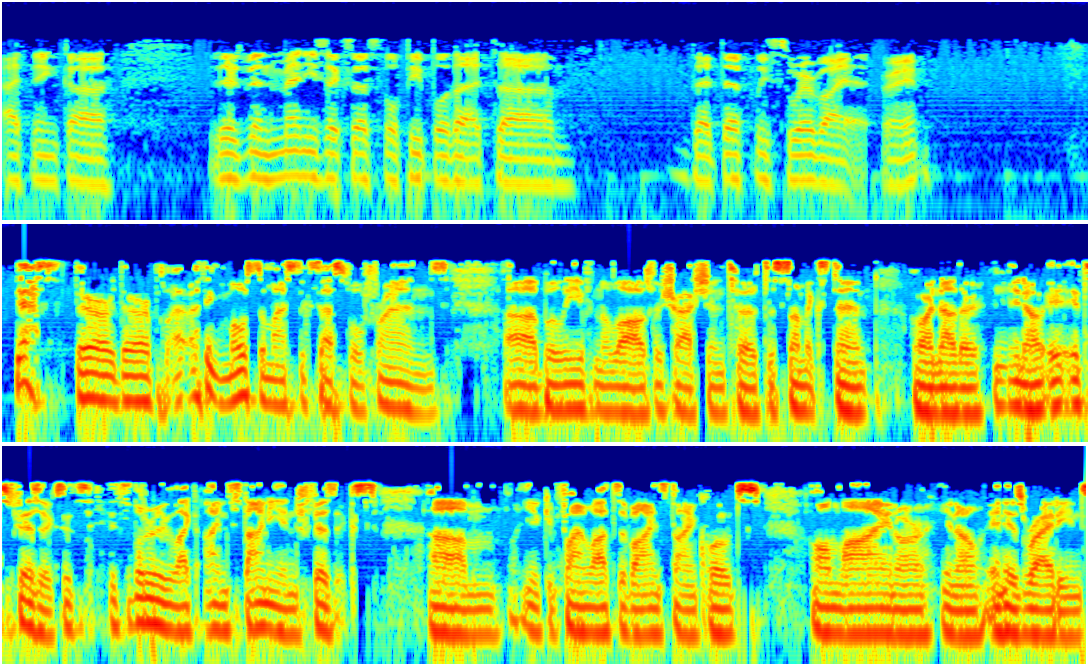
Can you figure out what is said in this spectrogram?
I think uh, there's been many successful people that um, that definitely swear by it, right? Yes, there are. There are. I think most of my successful friends uh, believe in the law of attraction to to some extent or another. You know, it, it's physics. It's it's literally like Einsteinian physics. Um, you can find lots of Einstein quotes online or you know in his writings,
